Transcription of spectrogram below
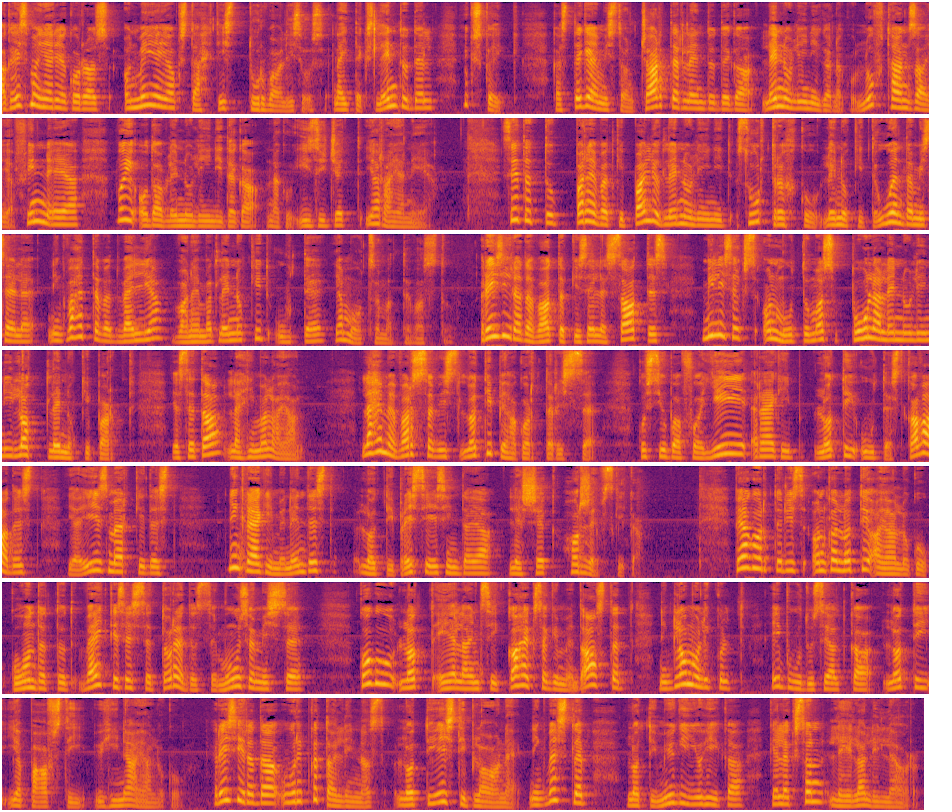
aga esmajärjekorras on meie jaoks tähtis turvalisus, näiteks lendudel ükskõik, kas tegemist on tšarterlendudega, lennuliiniga nagu Lufthansa ja Finnair või odavlennuliinidega nagu EasyJet ja Ryanair. Seetõttu panevadki paljud lennuliinid suurt rõhku lennukite uuendamisele ning vahetavad välja vanemad lennukid uute ja moodsamate vastu. reisirada vaatabki selles saates, milliseks on muutumas Poola lennuliini LOT lennukipark ja seda lähimal ajal. Läheme Varssavist Loti peakorterisse, kus juba fuajee räägib Loti uutest kavadest ja eesmärkidest ning räägime nendest Loti pressiesindaja Leszek Horževskiga. Peakorteris on ka Loti ajalugu koondatud väikesesse toredasse muuseumisse, kogu Lott Airlinesi kaheksakümmend aastat ning loomulikult ei puudu sealt ka Loti ja paavsti ühine ajalugu reisirada uurib ka Tallinnas Loti Eesti plaane ning vestleb Loti müügijuhiga, kelleks on Leela Lilleorg.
